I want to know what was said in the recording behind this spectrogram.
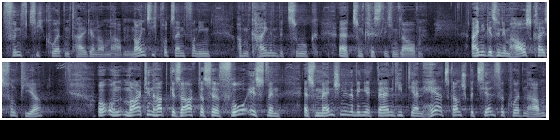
50 Kurden teilgenommen haben. 90 Prozent von ihnen haben keinen Bezug äh, zum christlichen Glauben. Einige sind im Hauskreis von Pia. Und Martin hat gesagt, dass er froh ist, wenn es Menschen in der Vignette Bern gibt, die ein Herz ganz speziell für Kurden haben,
